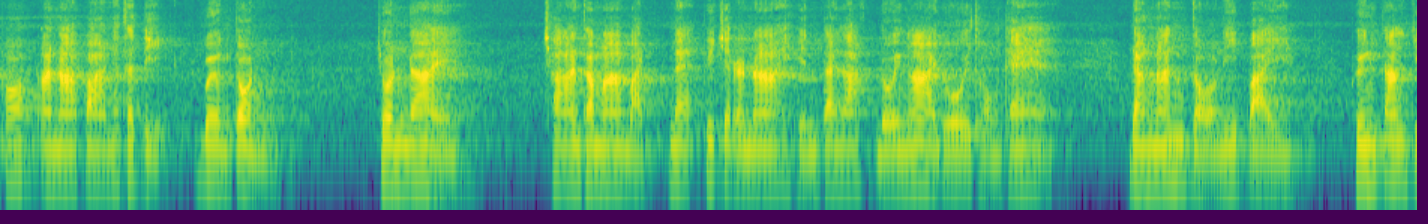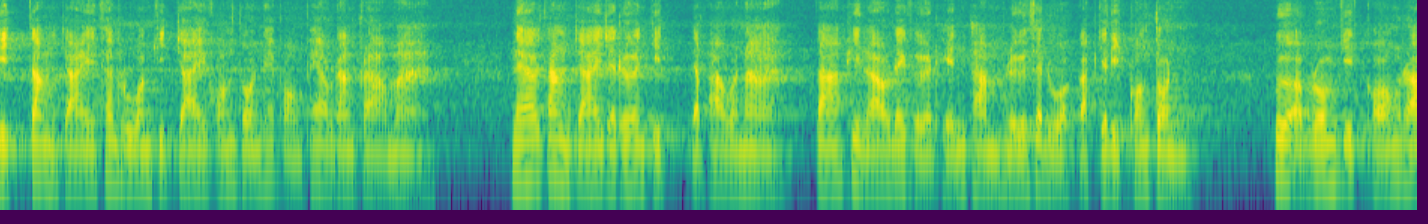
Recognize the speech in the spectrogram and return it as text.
เพราะอนาปานสติเบื้องต้น จนได้ฌานธรรมาบัตและพิจารณาเห็นไตรลักษณ์โดยง่ายโดยถ่องแท้ ดังนั้นต่อนนี้ไป พึงตั้งจิตตั้งใจท่านรวมจิตใจของตนให้ผ่องแผ้วดังกล่าวมา แล้วตั้งใจเจริญจิตแต่ภาวนา ตามที่เราได้เกิดเห็นธรรมหรือสะดวกกับจริตของตน เพื่ออบรมจิตของเรา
